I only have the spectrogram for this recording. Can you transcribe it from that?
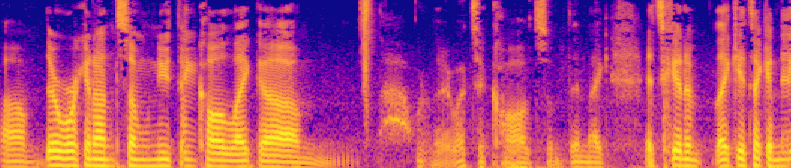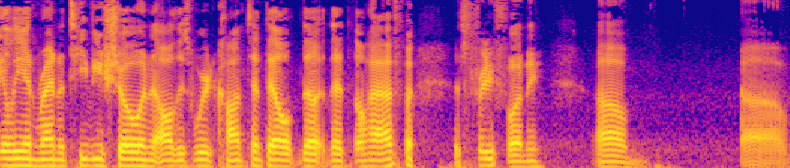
Um, they're working on some new thing called like um, what's it called? Something like it's gonna like it's like an alien ran a TV show and all this weird content they'll, they'll that they'll have. it's pretty funny. Um, um,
